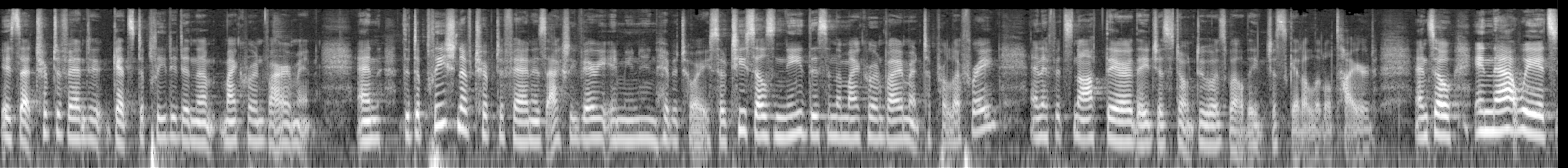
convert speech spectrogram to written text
is that tryptophan gets depleted in the microenvironment. And the depletion of tryptophan is actually very immune inhibitory. So, T cells need this in the microenvironment to proliferate. And if it's not there, they just don't do as well. They just get a little tired. And so, in that way, it's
